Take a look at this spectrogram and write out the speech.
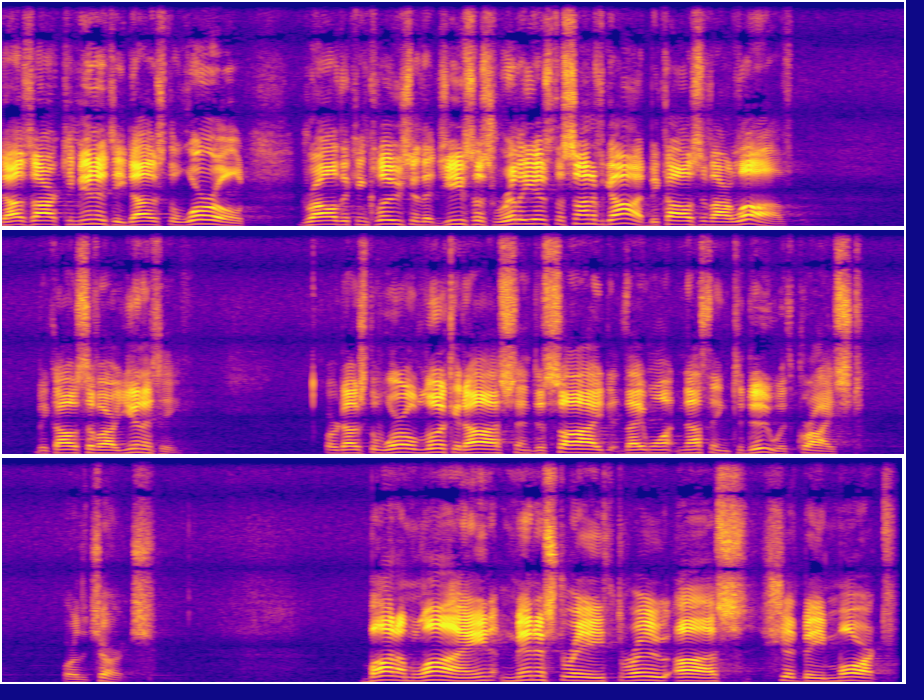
Does our community, does the world draw the conclusion that Jesus really is the Son of God because of our love, because of our unity? Or does the world look at us and decide they want nothing to do with Christ or the church? Bottom line, ministry through us should be marked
